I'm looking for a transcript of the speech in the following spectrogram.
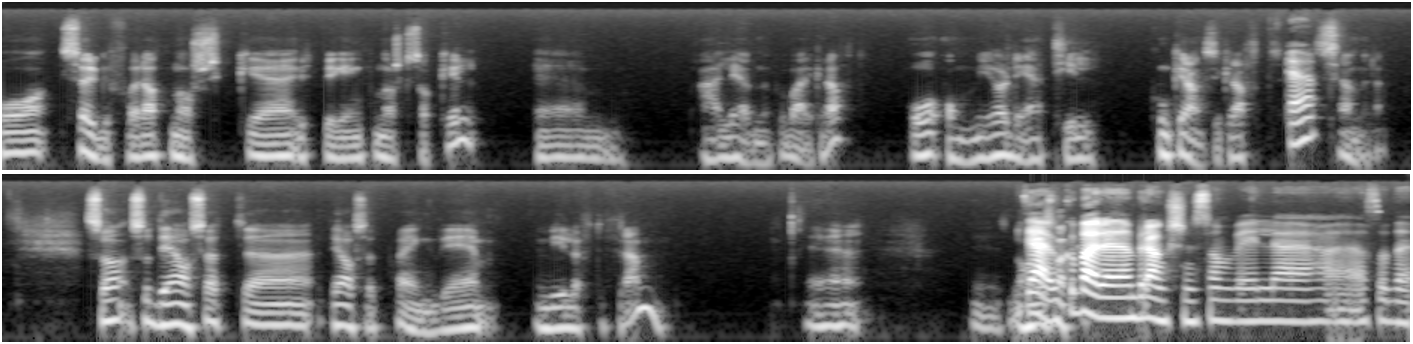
og sørge for at norsk eh, utbygging på norsk sokkel eh, er ledende på bærekraft, og omgjør det til konkurransekraft Ja. senere. Så, så det, er også et, eh, det er også et poeng vi, vi løfter frem. Eh, Det er jo ikke bare bransjen som vil altså det,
